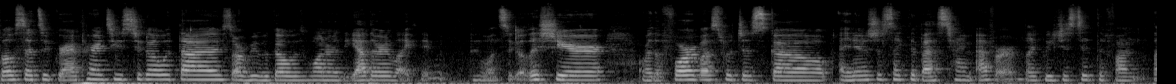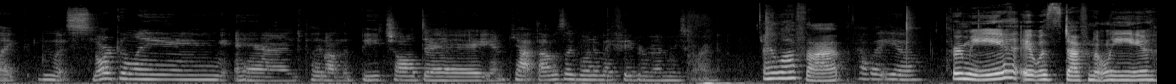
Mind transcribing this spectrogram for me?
both sets of grandparents used to go with us, or we would go with one or the other. Like, they would, who wants to go this year? Or the four of us would just go. And it was just like the best time ever. Like, we just did the fun, like, we went snorkeling and played on the beach all day. And yeah, that was like one of my favorite memories growing up. I love that. How about you? For me, it was definitely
